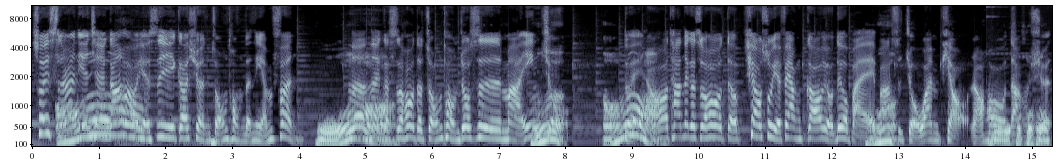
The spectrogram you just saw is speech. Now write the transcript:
所以十二年前刚好也是一个选总统的年份。哦，那那个时候的总统就是马英九。哦，对，然后他那个时候的票数也非常高，有六百八十九万票，然后当选。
